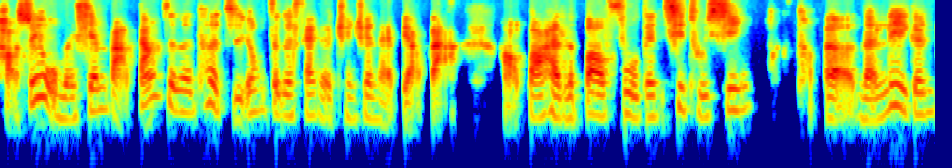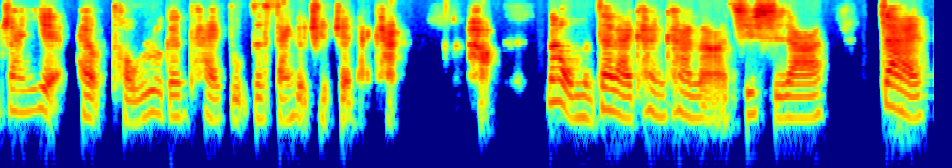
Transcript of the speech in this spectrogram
好，所以我们先把当前的特质用这个三个圈圈来表达。好，包含了抱负跟企图心，呃，能力跟专业，还有投入跟态度这三个圈圈来看。好，那我们再来看看呢、其实啊。在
